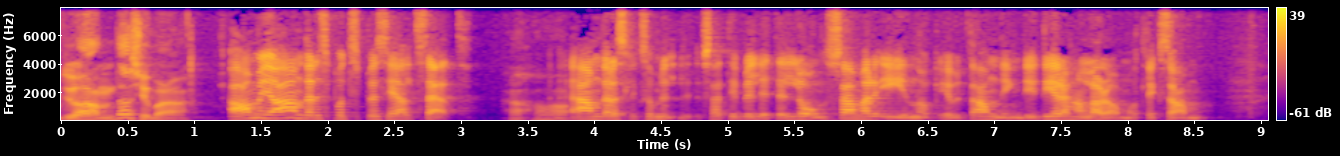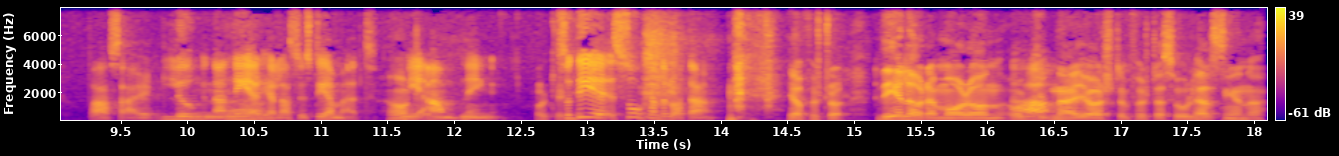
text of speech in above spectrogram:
Du andas ju bara. Ja, men jag andades på ett speciellt sätt. Jaha. Jag andades liksom så att det blir lite långsammare in och utandning. Det är det det handlar om. Att liksom bara så här lugna ner hela systemet Ah. Okej. med andning. Okej, så, det, så kan det låta. Jag förstår. Det är lördag morgon och Ja. när görs den första solhälsningen då?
